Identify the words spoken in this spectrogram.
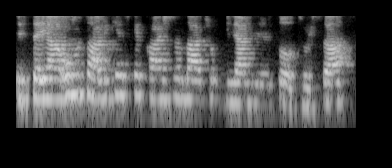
İşte ya Umut abi keşke karşına daha çok bilen birisi otursa.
